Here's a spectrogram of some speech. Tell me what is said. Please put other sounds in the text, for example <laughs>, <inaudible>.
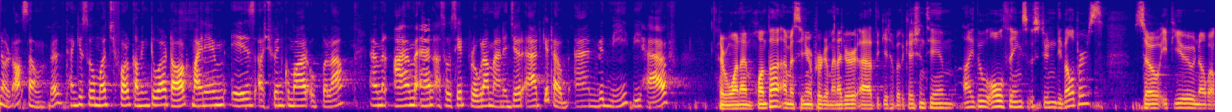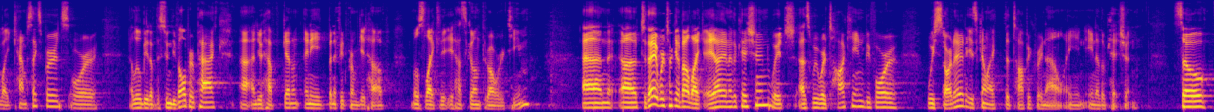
Awesome. Well, thank you so much for coming to our talk. My name is Ashwin Kumar Uppala. I'm an, I'm an associate program manager at GitHub. And with me, we have... Hey everyone, I'm Juanpa. I'm a senior program manager at the GitHub education team. I do all things student developers. So if you know about like campus experts or a little bit of the student developer pack, uh, and you have gotten any benefit from GitHub, most likely it has gone through our team. And uh, today we're talking about like AI in education, which as we were talking before we started is kind of like the topic right now in, in education. So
